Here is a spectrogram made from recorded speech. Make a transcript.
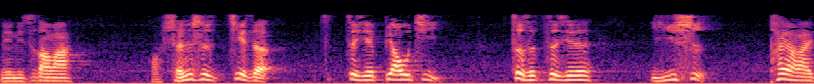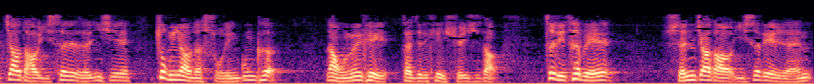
你你知道吗？哦，神是借着这些标记，这是这些仪式，他要来教导以色列人一些重要的属灵功课，让我们也可以在这里可以学习到。这里特别，神教导以色列人，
